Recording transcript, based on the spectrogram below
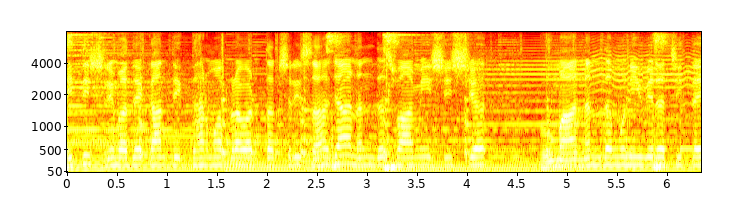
ઇતિ શ્રીમદ એકાંતિક ધર્મ પ્રવર્તક શ્રી સહજાનંદ સ્વામી શિષ્ય ભૂમાનંદ મુનિ વિરચિતે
